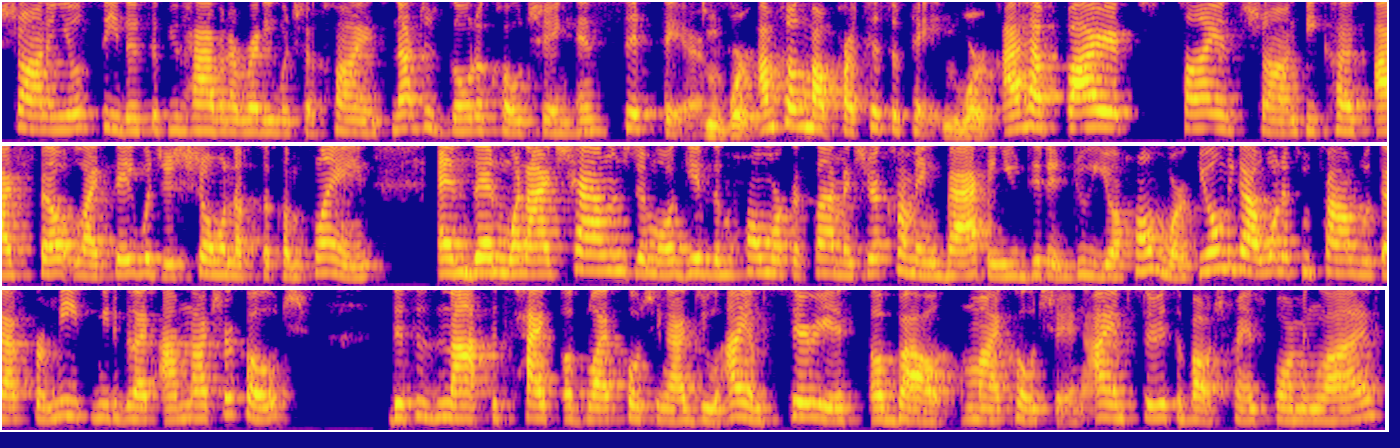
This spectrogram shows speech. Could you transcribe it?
sean and you'll see this if you haven't already with your clients not just go to coaching and sit there do the work. i'm talking about participate do the work. I have fired clients, Sean, because I felt like they were just showing up to complain. And then when I challenge them or give them homework assignments, you're coming back and you didn't do your homework. You only got one or two times with that for me, for me to be like, I'm not your coach. This is not the type of life coaching I do. I am serious about my coaching. I am serious about transforming lives.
